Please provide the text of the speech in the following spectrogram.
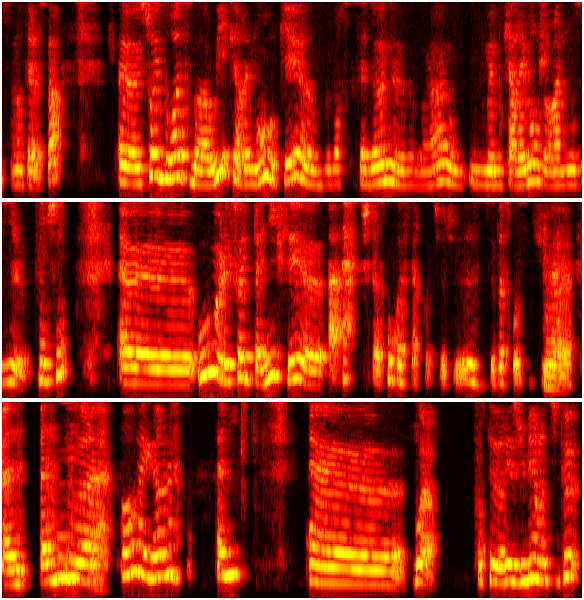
ça m'intéresse pas. Euh, swipe droite, bah oui, carrément, ok, euh, on peut voir ce que ça donne, euh, voilà, ou, ou même carrément, genre allons-y, fonçons. Euh, ou le swipe panique, c'est euh, ah, je sais pas trop quoi faire, quoi. Tu, tu sais pas trop si tu vas Ouais. Pan- panique. voilà. Oh my god, panique. Euh, voilà. pour te résumer un petit peu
